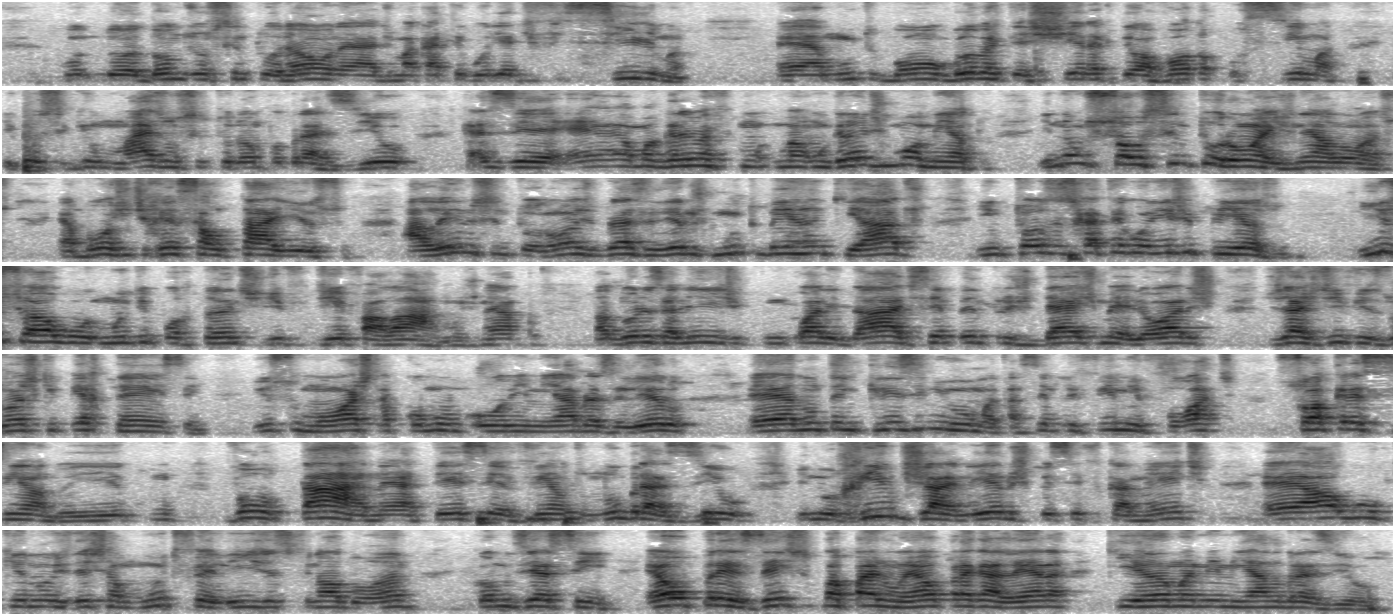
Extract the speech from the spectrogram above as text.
do dono de um cinturão né? de uma categoria dificílima, é muito bom. O Glover Teixeira, que deu a volta por cima e conseguiu mais um cinturão para o Brasil. Quer dizer, é uma grande, uma, um grande momento. E não só os cinturões, né, Alonso? É bom a gente ressaltar isso além dos cinturões, brasileiros muito bem ranqueados em todas as categorias de peso. Isso é algo muito importante de, de falarmos, né? Lutadores ali de, com qualidade, sempre entre os 10 melhores das divisões que pertencem. Isso mostra como o MMA brasileiro é, não tem crise nenhuma, está sempre firme e forte, só crescendo. E voltar né, a ter esse evento no Brasil e no Rio de Janeiro especificamente é algo que nos deixa muito felizes esse final do ano. Como dizer assim, é o presente do Papai Noel para a galera que ama MMA no Brasil.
